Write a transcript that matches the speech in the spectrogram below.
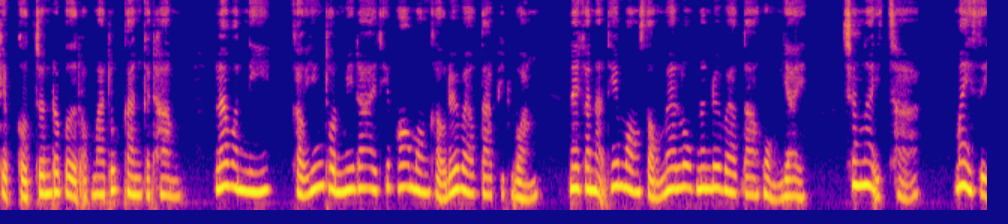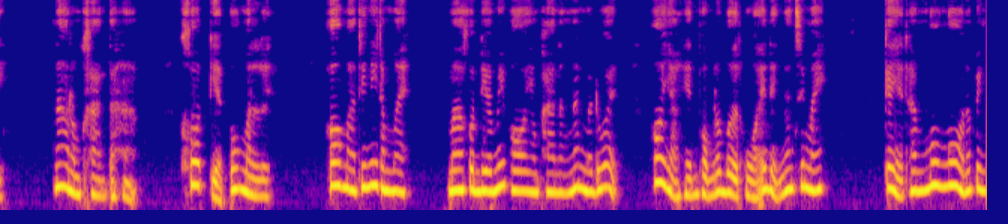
เก็บกดจนระเบิดออกมาทุกการกระทำ และวันนี้เขายิ่งทนไม่ได้ที่พ่อมองเขาด้วยแววตาผิดหวัง ในขณะที่มองสองแม่ลูกนั่นด้วยแววตาห่วงใย ช่างน่าอิจฉา ไม่สิ น่ารำคาญตาหาก โคตรเกลียดพวกมันเลย พ่อมาที่นี่ทำไม มาคนเดียวไม่พอยังพานางนั่นมาด้วย พ่ออยากเห็นผมระเบิดหัวไอ้เด็กนั่นใช่ไหม แกอย่าทำโง่ๆนะปิง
